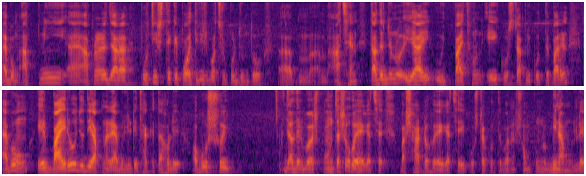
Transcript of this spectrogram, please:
এবং আপনি আপনারা যারা পঁচিশ থেকে পঁয়ত্রিশ বছর পর্যন্ত আছেন, তাদের জন্য এআই উইথ পাইথন এই কোর্সটা আপনি করতে পারেন। এবং এর বাইরেও যদি আপনার অ্যাবিলিটি থাকে, তাহলে অবশ্যই যাদের বয়স পঞ্চাশও হয়ে গেছে বা ষাটও হয়ে গেছে, এই কোর্সটা করতে পারেন সম্পূর্ণ বিনামূল্যে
